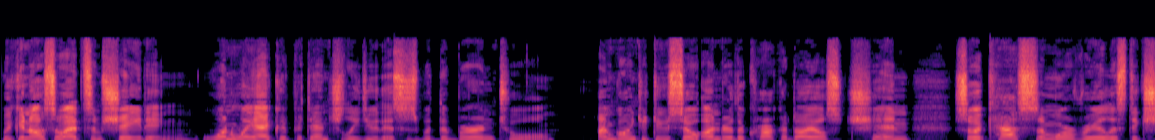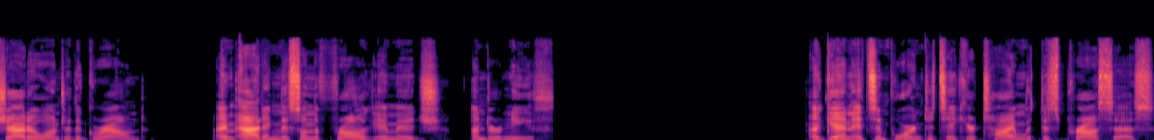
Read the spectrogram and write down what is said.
We can also add some shading. One way I could potentially do this is with the Burn tool. I'm going to do so under the crocodile's chin so it casts a more realistic shadow onto the ground. I'm adding this on the frog image underneath. Again, it's important to take your time with this process.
